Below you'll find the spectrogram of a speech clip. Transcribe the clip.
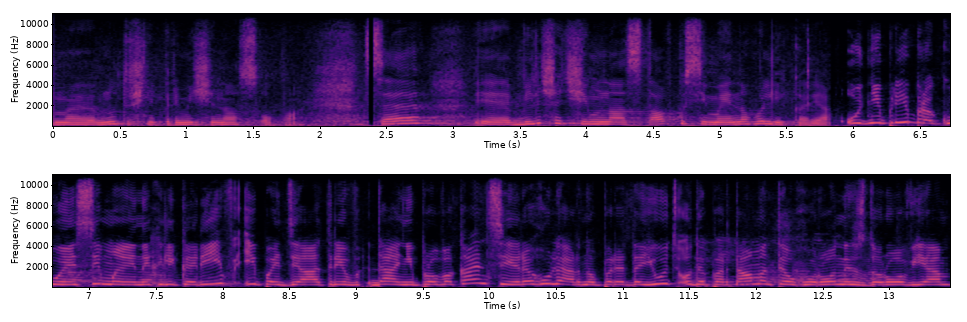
м, внутрішньо переміщена особа. Це е, більше, ніж на ставку сімейного лікаря. У Дніпрі бракує сімейних лікарів і педіатрів. Дані про вакансії регулярно передають у департаменти охорони здоров'я.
